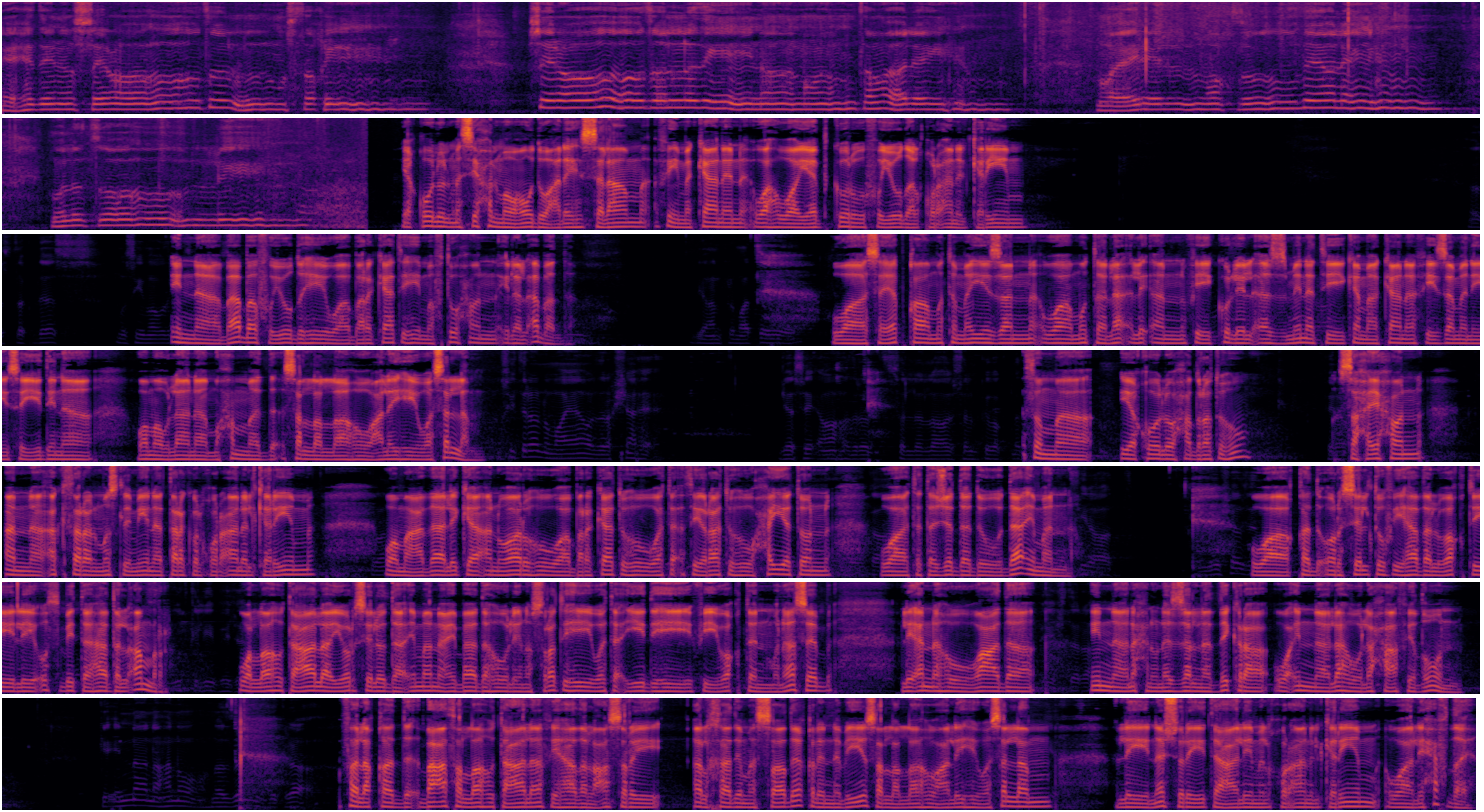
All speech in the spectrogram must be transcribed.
اهدنا الصراط المستقيم. صراط الذين أنعمت عليهم غير المغضوب عليهم ولا الضالين. يقول المسيح الموعود عليه السلام في مكان وهو يذكر فيوض القرآن الكريم إن باب فيوضه وبركاته مفتوح إلى الأبد. وسيبقى متميزا ومتلألئا في كل الأزمنة كما كان في زمن سيدنا ومولانا محمد صلى الله عليه وسلم. ثم يقول حضرته صحيح أن أكثر المسلمين تركوا القرآن الكريم ومع ذلك أنواره وبركاته وتأثيراته حية وتتجدد دائما. وقد أرسلت في هذا الوقت لأثبت هذا الأمر. والله تعالى يرسل دائما عباده لنصرته وتأييده في وقت مناسب لأنه وعد إنا نحن نزلنا الذكر وإنا له لحافظون. فلقد بعث الله تعالى في هذا العصر الخادم الصادق للنبي صلى الله عليه وسلم لنشر تعاليم القرآن الكريم ولحفظه.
